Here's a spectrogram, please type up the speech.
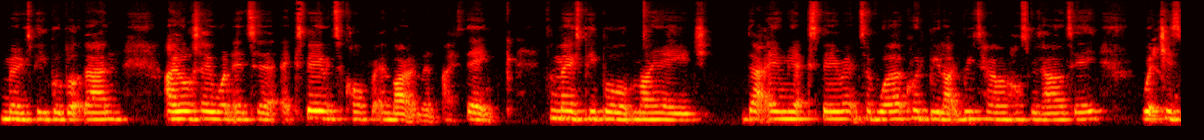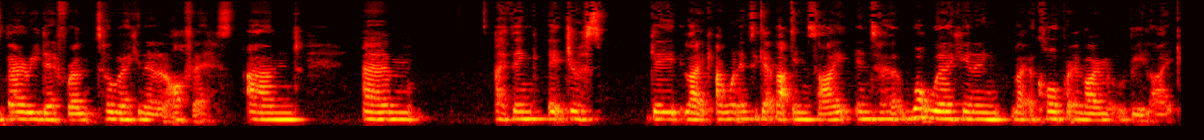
most people. But then I also wanted to experience a corporate environment. I think for most people my age, their only experience of work would be like retail and hospitality, which is very different to working in an office. And um, I think it just gave like I wanted to get that insight into what working in like a corporate environment would be like.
